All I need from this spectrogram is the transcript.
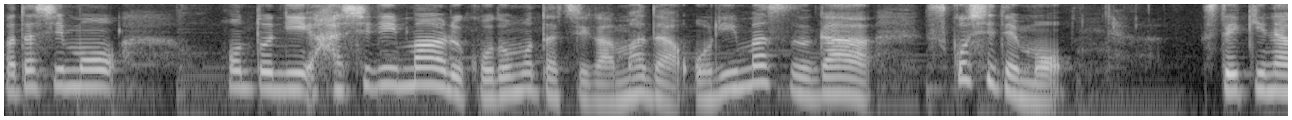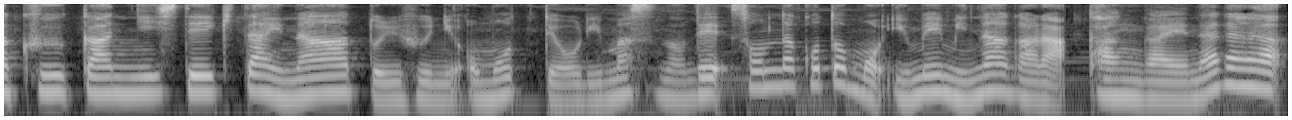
私も本当に走り回る子どもたちがまだおりますが少しでも素敵な空間にしていきたいなというふうに思っておりますのでそんなことも夢見ながら考えながら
